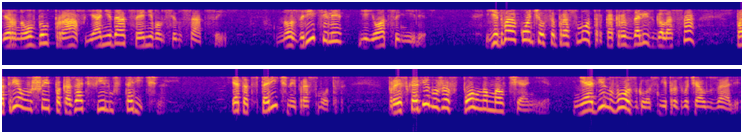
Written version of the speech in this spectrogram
Зернов был прав, я недооценивал сенсации, но зрители ее оценили. Едва окончился просмотр, как раздались голоса, потребовавшие показать фильм вторично. Этот вторичный просмотр происходил уже в полном молчании. Ни один возглас не прозвучал в зале.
